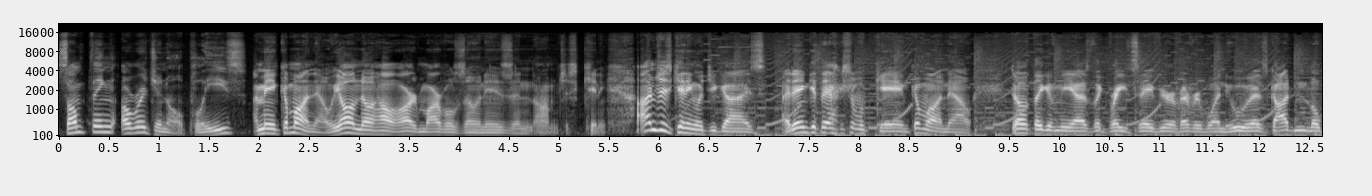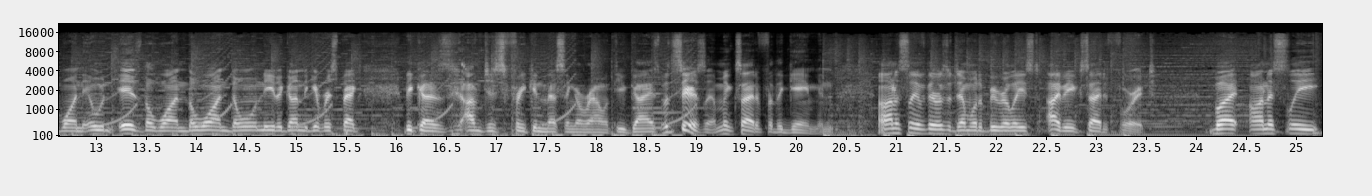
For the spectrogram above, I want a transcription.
Something original, please. I mean, come on now. We all know how hard Marble Zone is, and oh, I'm just kidding. I'm just kidding with you guys. I didn't get the actual game. Come on now. Don't think of me as the great savior of everyone who has gotten the one, who is the one, the one. Don't need a gun to get respect because I'm just freaking messing around with you guys. But seriously, I'm excited for the game, and honestly, if there was a demo to be released, I'd be excited for it. But honestly,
